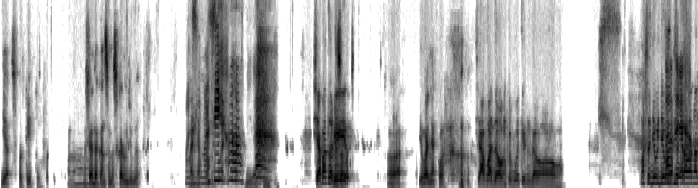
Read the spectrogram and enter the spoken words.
ya seperti itu Masih ada kan sampai sekarang juga masih banyak masih. iya Siapa tuh, Ya, Rit? Eh, ya banyak lah Siapa dong? Sebutin dong. Nggak usah jauh-jauh di kalangan,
